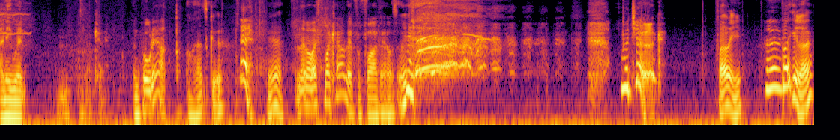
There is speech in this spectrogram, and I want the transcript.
and he went, "Mm, "Okay," and pulled out. oh, that's good. Yeah, Yeah, and then I left my car there for five hours. I'm a jerk. funny, but you know,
